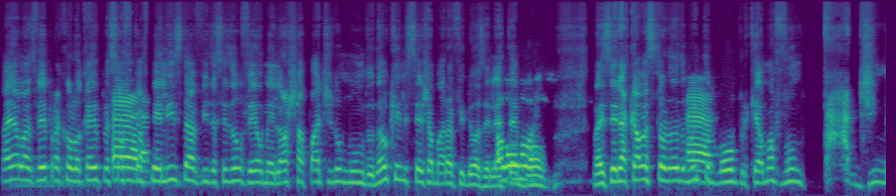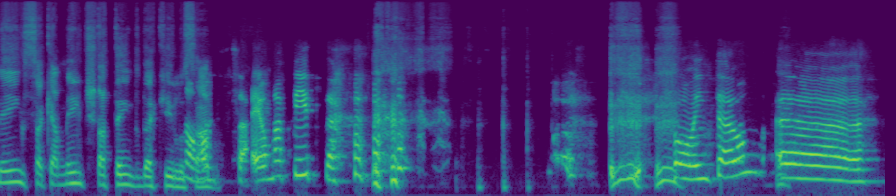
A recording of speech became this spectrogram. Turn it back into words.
Aí elas vêm para colocar e o pessoal é. fica feliz da vida. Vocês vão ver, o melhor chapate do mundo. Não que ele seja maravilhoso, ele é oh. até bom. Mas ele acaba se tornando é. muito bom, porque é uma vontade imensa que a mente está tendo daquilo, Nossa, sabe? É uma pizza. bom, então. Uh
